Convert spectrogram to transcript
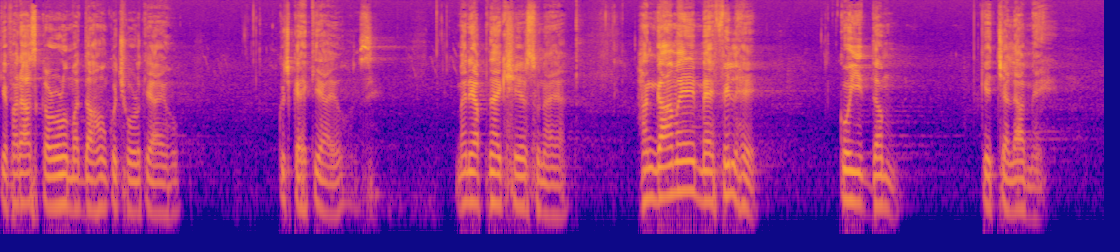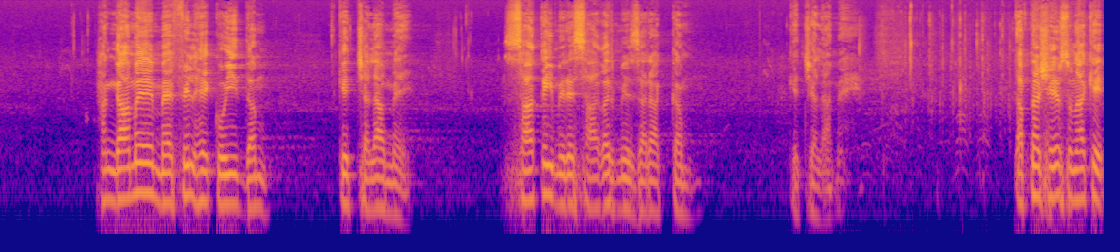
कि फराज करोड़ों मद्दाहों को छोड़ के आए हो। कुछ कह के आए हो उनसे। मैंने अपना एक शेर सुनाया। हंगामे महफिल है, कोई दम के चला मैं। हंगामे महफिल है, कोई दम के चला मैं। साकी मेरे सागर में ज़रा कम के चला मैं। अपना शेर सुना के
